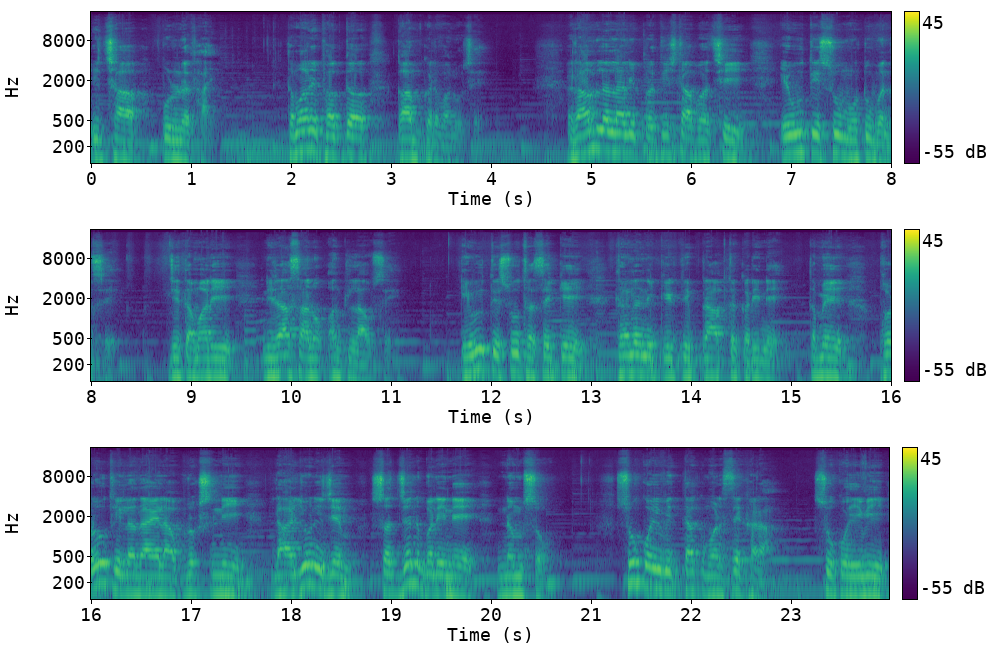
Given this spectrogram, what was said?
ઈચ્છા પૂર્ણ થાય. તમારે ફક્ત કામ કરવાનું છે. રામલલાની પ્રતિષ્ઠા પછી એવું તે શું મોટું બનશે, જે તમારી નિરાશાનો અંત લાવશે? એવું તે શું થશે કે ધન અને કીર્તિ પ્રાપ્ત કરીને તમે ફળોથી લદાયેલા વૃક્ષની ડાળીઓની જેમ સજ્જન બનીને નમશો. શું કોઈ એવી તક મળશે ખરા? શું કોઈ એવી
